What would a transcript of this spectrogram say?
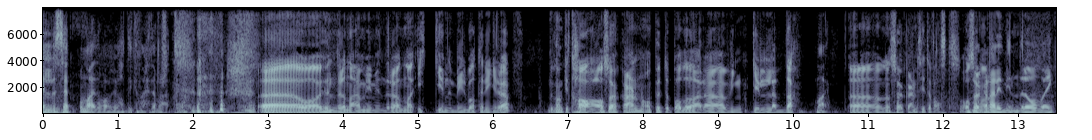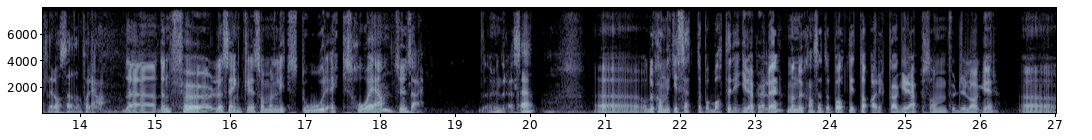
Eller se Å nei, det var, vi hadde ikke Nei, det var skjønt. Ja. Eh, og 100 er jo mye mindre. Den har ikke innebygd batterigrep. Du kan ikke ta av søkeren og putte på det der vinkelleddet. Nei. Uh, den søkeren sitter fast. Og søkeren er litt mindre og enklere å se den for. ja, det, Den føles egentlig som en litt stor XH1, syns jeg. 100 S. Ja. Eh, og du kan ikke sette på batterigrep heller, men du kan sette på et lite arkagrep som Fuji lager. uh,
